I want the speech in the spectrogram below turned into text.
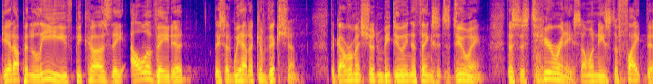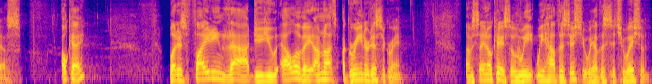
get up and leave because they elevated, they said, We had a conviction. The government shouldn't be doing the things it's doing. This is tyranny. Someone needs to fight this. Okay. But is fighting that, do you elevate? I'm not agreeing or disagreeing. I'm saying, okay, so we, we have this issue, we have this situation.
